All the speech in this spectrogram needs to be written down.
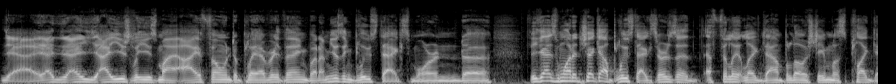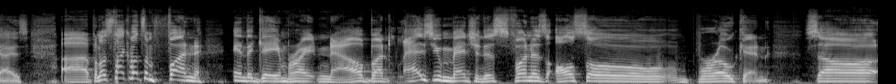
yeah, I, I, I, usually use my iPhone to play everything, but I'm using BlueStacks more. And uh, if you guys want to check out BlueStacks, there's an affiliate link down below. Shameless plug, guys. Uh, but let's talk about some fun in the game right now. But as you mentioned, this fun is also broken. So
